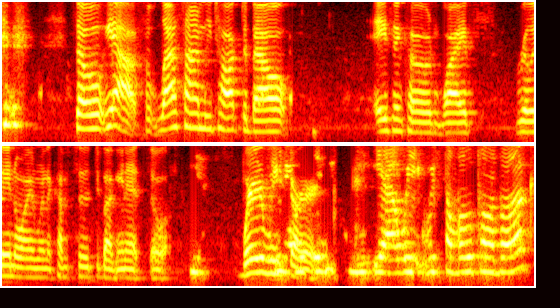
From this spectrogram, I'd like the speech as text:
so yeah, so last time we talked about async code, why it's really annoying when it comes to debugging it. So yes, where do we start? Yeah, we we stumbled upon a bug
